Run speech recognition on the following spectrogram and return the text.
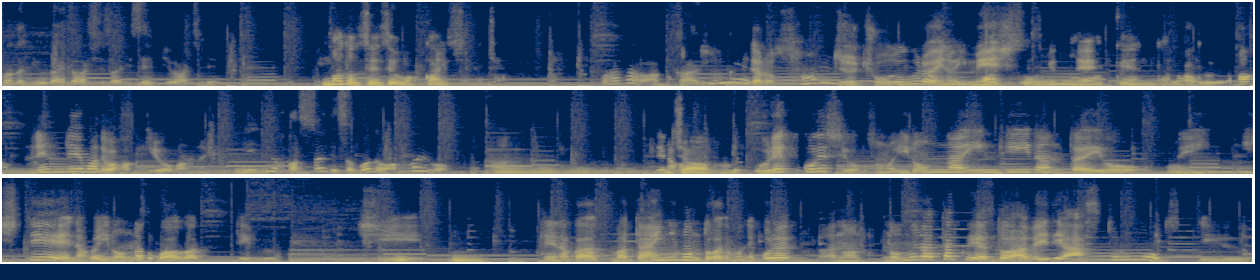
まだ入団したらしいさ、2018年。まだ全然若いんですよね、じゃまだ若い。いつぐらいだろう、30ちょうどぐらいのイメージですけどあそんなね。年齢までははっきりわかんないけど。28歳ですよ、まだ若いわ。うんうんうんで、なんじゃあ、か売れっ子ですよ。そのいろんなインディー団体をメインにして、なんかいろんなとこ上がってるし、うん、で、なんか、まあ、大日本とかでもね、これ、あの野村拓也と阿部でアストロモーツっていう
